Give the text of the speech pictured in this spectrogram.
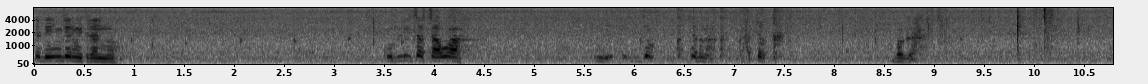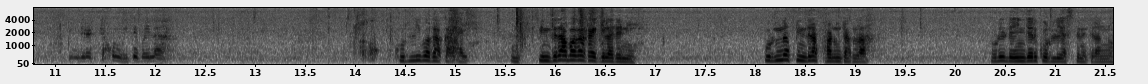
तर डेंजर मित्रांनो. कुर्लीचा चावा म्हणजे एकदम खतरनाक घातक. बघा. पिंजऱ्यात टाकून घेते पहिला. कुर्ली बघा काय आहे. पिंजरा बघा काय केला त्यांनी. पूर्ण पिंजरा फाडून टाकला. थोडी डेंजर कुर्ली असते मित्रांनो.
